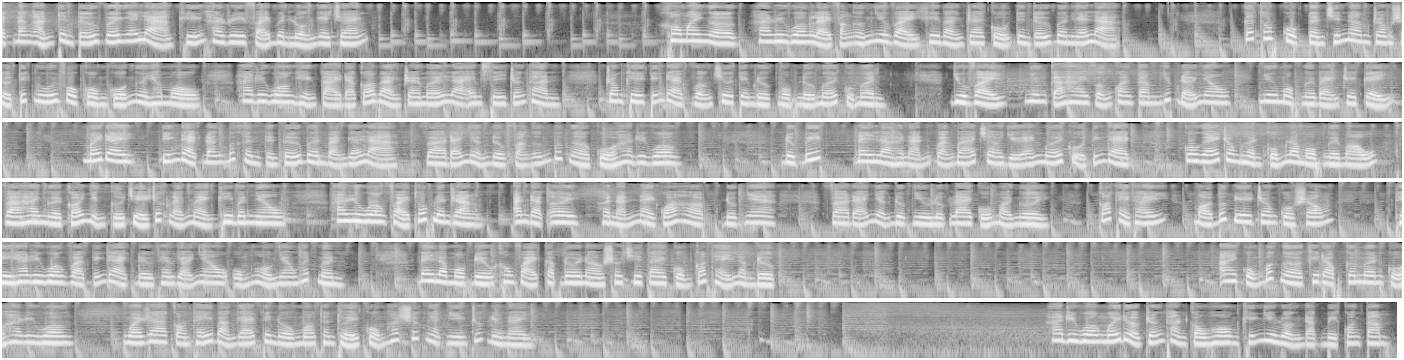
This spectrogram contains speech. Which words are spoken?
Đạt đăng ảnh tình tứ với gái lạ khiến Harry phải bình luận gây choáng. Không ai ngờ Harry Won lại phản ứng như vậy khi bạn trai cũ tình tứ bên gái lạ. Kết thúc cuộc tình 9 năm trong sự tiếc nuối vô cùng của người hâm mộ, Harry Won hiện tại đã có bạn trai mới là MC Trấn Thành, trong khi Tiến Đạt vẫn chưa tìm được một nửa mới của mình. Dù vậy, nhưng cả hai vẫn quan tâm giúp đỡ nhau như một người bạn tri kỷ. Mới đây, Tiến Đạt đăng bức hình tình tứ bên bạn gái lạ và đã nhận được phản ứng bất ngờ của Harry Won. Được biết, đây là hình ảnh quảng bá cho dự án mới của Tiến Đạt. Cô gái trong hình cũng là một người mẫu và hai người có những cử chỉ rất lãng mạn khi bên nhau. Harry Won phải thốt lên rằng Anh Đạt ơi, hình ảnh này quá hợp, được nha và đã nhận được nhiều lượt like của mọi người. Có thể thấy, mọi bước đi trong cuộc sống thì Harry Won và Tiến Đạt đều theo dõi nhau, ủng hộ nhau hết mình. Đây là một điều không phải cặp đôi nào sau chia tay cũng có thể làm được. Ai cũng bất ngờ khi đọc comment của Harry Won. Ngoài ra còn thấy bạn gái tên đồn Mao Thanh Thủy cũng hết sức ngạc nhiên trước điều này. Harry Won mới được Trấn Thành cầu hôn khiến dư luận đặc biệt quan tâm.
